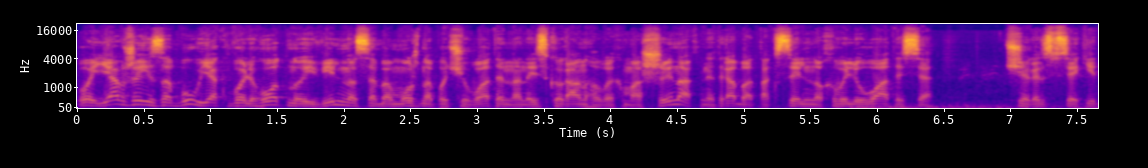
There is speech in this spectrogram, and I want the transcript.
Ой, я вже і забув, як вольготно і вільно себе можна почувати на низькорангових машинах, не треба так сильно хвилюватися через всякі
